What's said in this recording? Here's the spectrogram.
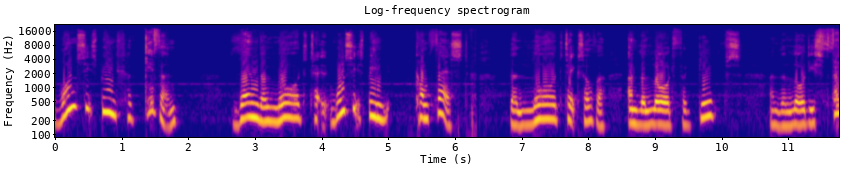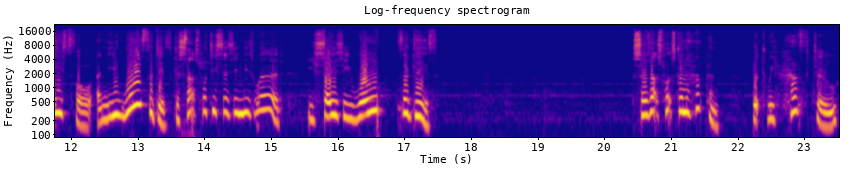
once it's been forgiven, then the Lord, ta- once it's been confessed, the Lord takes over and the Lord forgives and the Lord is faithful and he will forgive because that's what he says in his word. He says he will forgive. So that's what's going to happen. But we have to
